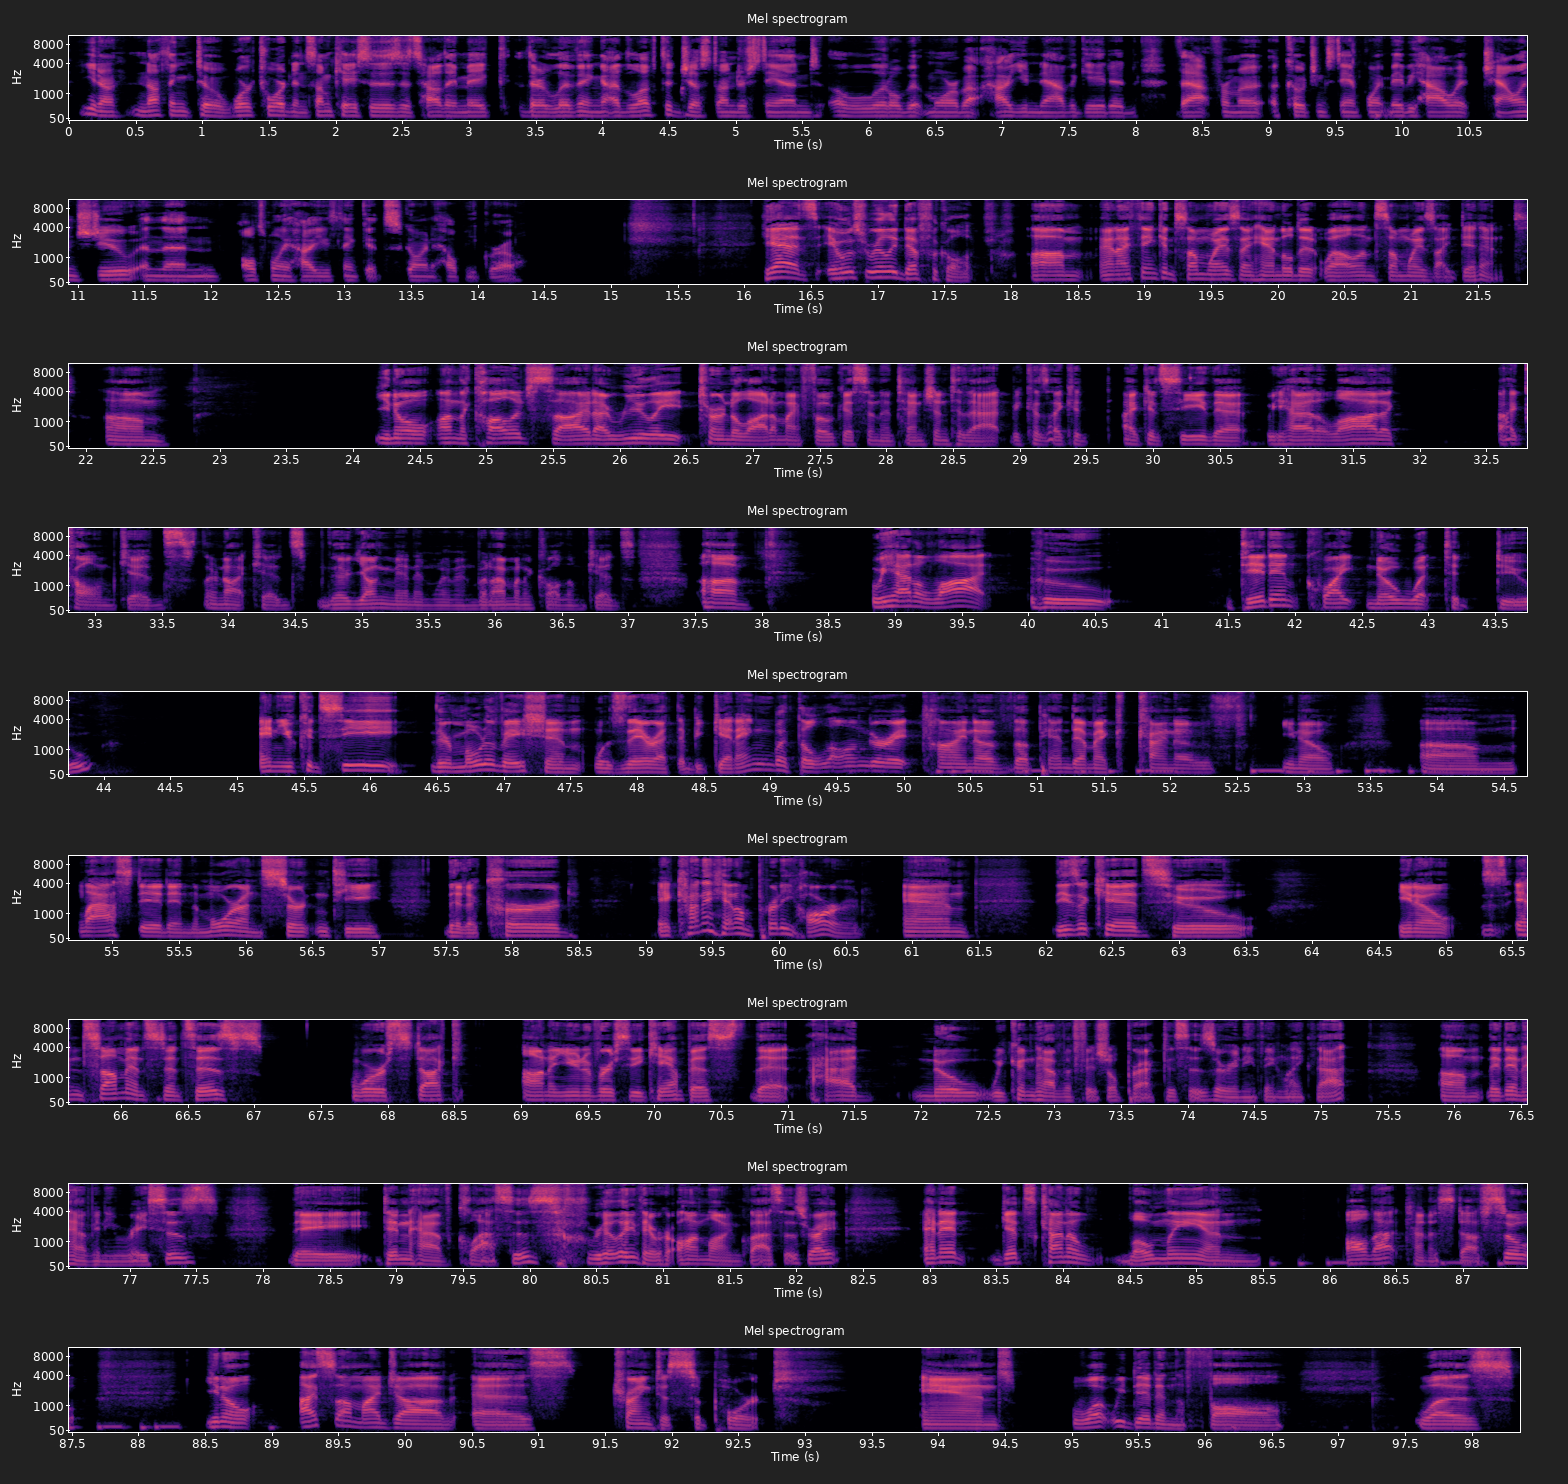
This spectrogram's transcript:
you know, nothing to work toward. In some cases, it's how they make their living. I'd love to just understand a little bit more about how you navigated that from a, a coaching standpoint, maybe how it challenged you, and then ultimately how you think it's going to help you grow. Yeah, it was really difficult. Um, and I think in some ways I handled it well, in some ways I didn't. Um, you know, on the college side, I really turned a lot of my focus and attention to that because I could I could see that we had a lot of I call them kids. They're not kids. They're young men and women, but I'm going to call them kids. Um, we had a lot who didn't quite know what to do. And you could see their motivation was there at the beginning, but the longer it kind of, the pandemic kind of, you know, um, lasted and the more uncertainty that occurred, it kind of hit them pretty hard. And these are kids who you know, in some instances, we're stuck on a university campus that had no, we couldn't have official practices or anything like that. Um, they didn't have any races. They didn't have classes, really. They were online classes, right? And it gets kind of lonely and all that kind of stuff. So, you know, I saw my job as trying to support. And what we did in the fall was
